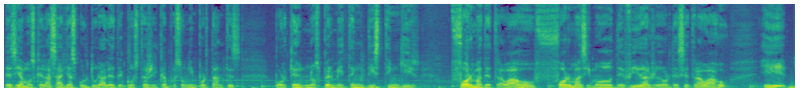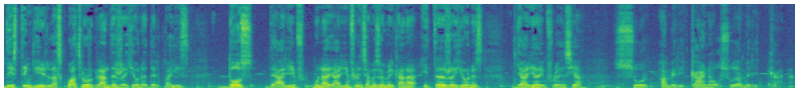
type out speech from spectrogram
decíamos que las áreas culturales de Costa Rica pues son importantes porque nos permiten distinguir formas de trabajo, formas y modos de vida alrededor de ese trabajo y distinguir las cuatro grandes regiones del país, dos de área, una de área de influencia mesoamericana y tres regiones de área de influencia suramericana o sudamericana.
